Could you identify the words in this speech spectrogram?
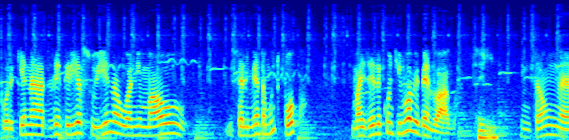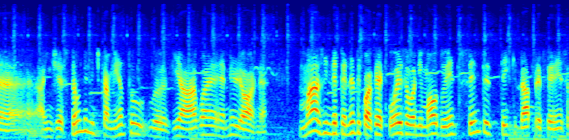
porque na desenteria suína o animal se alimenta muito pouco, mas ele continua bebendo água. Sim. Então, é, a ingestão de medicamento uh, via água é melhor, né? Mas, independente de qualquer coisa, o animal doente sempre tem que dar preferência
